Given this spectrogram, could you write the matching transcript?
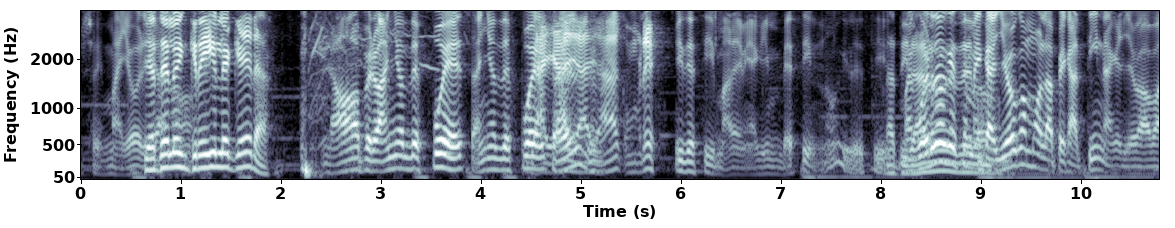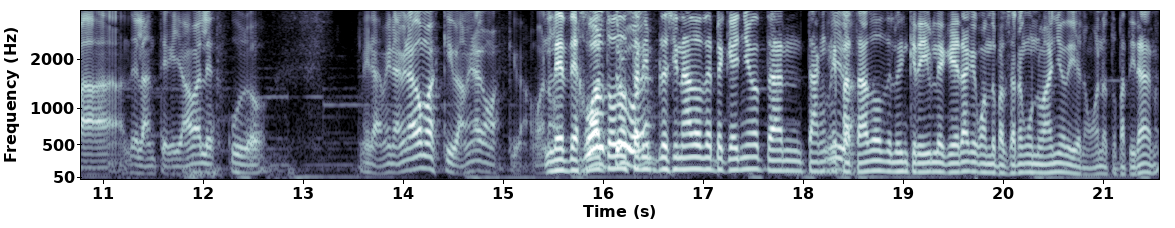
Soy mayor. Fíjate ya, lo ¿no? increíble que era. No, pero años después, años después, ya, ¿sabes? ya, ya, hombre. Y decir, madre mía, qué imbécil, ¿no? Decir. Me acuerdo que se me cayó como la pegatina que llevaba delante, que llevaba el escudo. Mira, mira, mira cómo esquiva, mira cómo esquiva. Bueno, Les dejó a todos walkthrough, tan ¿eh? impresionados de pequeños, tan, tan Mira. empatados de lo increíble que era que cuando pasaron unos años dijeron, bueno, esto para tirar, ¿no?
